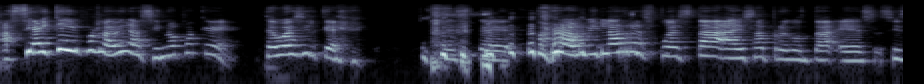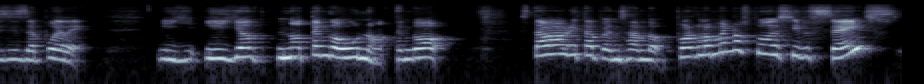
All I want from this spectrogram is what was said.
Así hay que ir por la vida, si no, ¿para qué? Te voy a decir que este, para mí la respuesta a esa pregunta es sí, sí se puede. Y, yo no tengo uno, tengo estaba ahorita pensando, por lo menos puedo decir seis,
